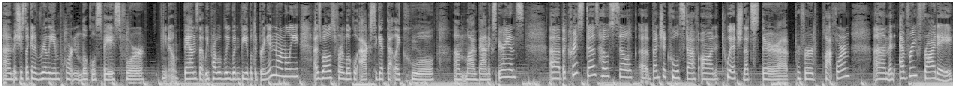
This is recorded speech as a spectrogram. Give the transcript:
Um, it's just like a really important local space for you know bands that we probably wouldn't be able to bring in normally as well as for local acts to get that like cool um, live band experience. Uh, but chris does host still a bunch of cool stuff on twitch. That's their uh, preferred platform. Um, and every friday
